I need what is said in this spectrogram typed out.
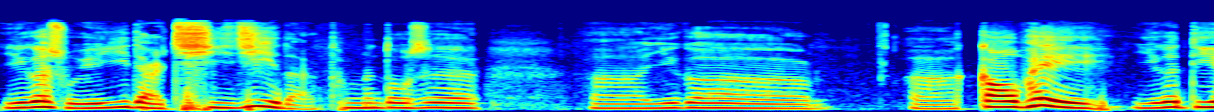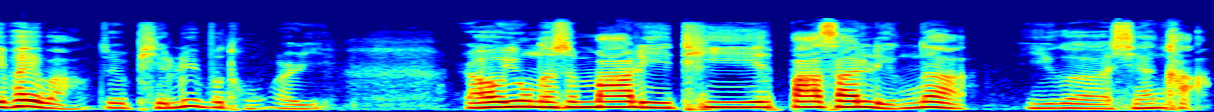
一个属于一点七 G 的，它们都是。呃，一个呃高配，一个低配吧，就频率不同而已。然后用的是 Mali T 八三零的一个显卡。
